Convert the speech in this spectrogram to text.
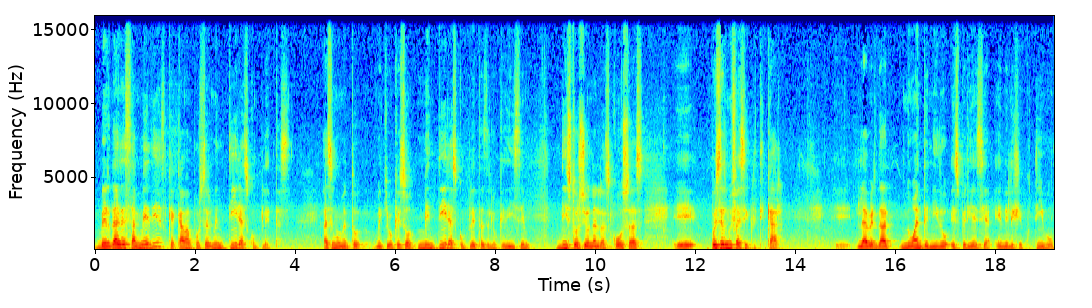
verdades a medias que acaban por ser mentiras completas. Hace un momento me equivoqué, son mentiras completas de lo que dicen, distorsionan las cosas, eh, pues es muy fácil criticar. Eh, la verdad, no han tenido experiencia en el Ejecutivo,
